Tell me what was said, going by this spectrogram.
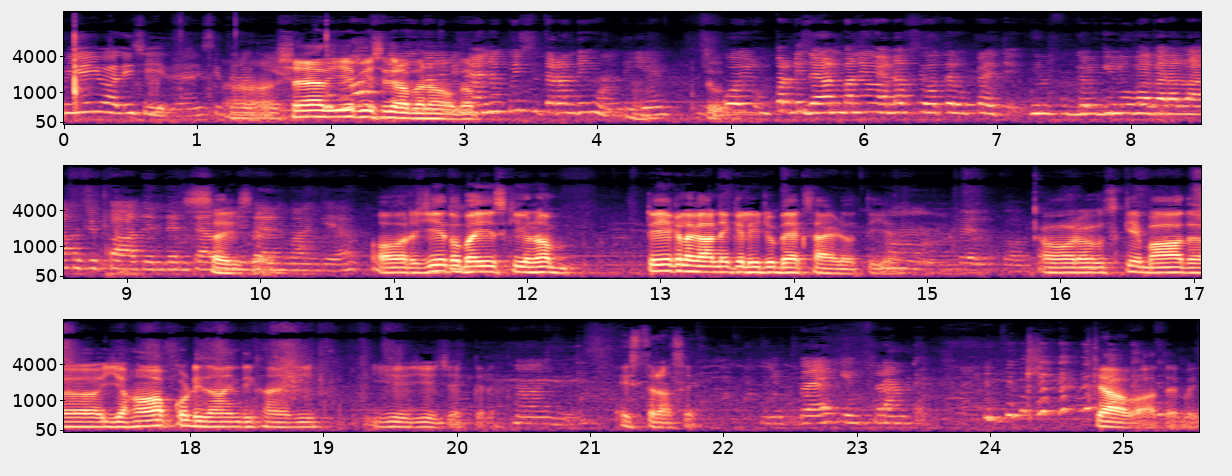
यही वाली चीज़ है इसी तरह की शायद ये भी इसी तरह बना होगा कोई इसी तरह दी होती है तो- कोई ऊपर डिज़ाइन बने हुए अलग से होते ऊपर गिल- वगैरह ला के चिपका देते हैं सही, सही। डिज़ाइन बन गया और ये तो भाई इसकी ना टेक लगाने के लिए जो बैक साइड होती है हाँ, और उसके बाद यहाँ आपको डिज़ाइन दिखाएँगी ये ये चेक करें हाँ इस तरह से ये बैक फ्रंट क्या बात है भाई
